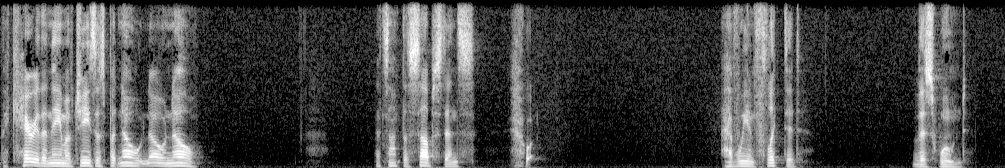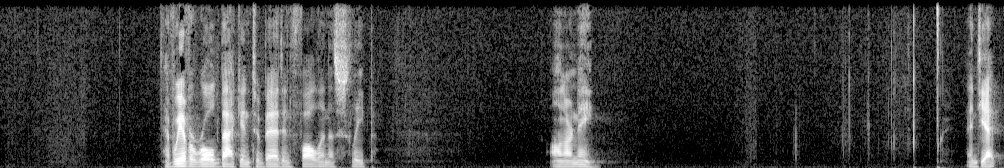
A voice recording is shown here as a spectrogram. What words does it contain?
they carry the name of Jesus, but no, no, no. That's not the substance. Have we inflicted this wound? Have we ever rolled back into bed and fallen asleep on our name. And yet,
